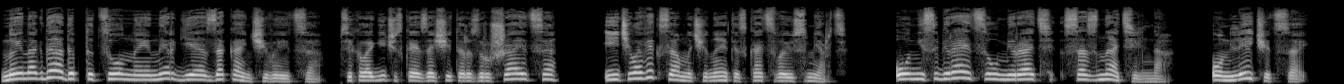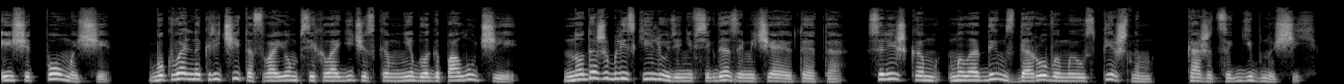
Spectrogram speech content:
но иногда адаптационная энергия заканчивается, психологическая защита разрушается, и человек сам начинает искать свою смерть. Он не собирается умирать сознательно. Он лечится, ищет помощи, буквально кричит о своем психологическом неблагополучии, но даже близкие люди не всегда замечают это. Слишком молодым, здоровым и успешным кажется гибнущей.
